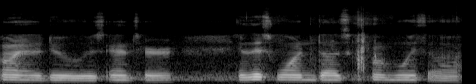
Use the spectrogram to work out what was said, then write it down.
all I have to do is enter. And this one does come with a,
